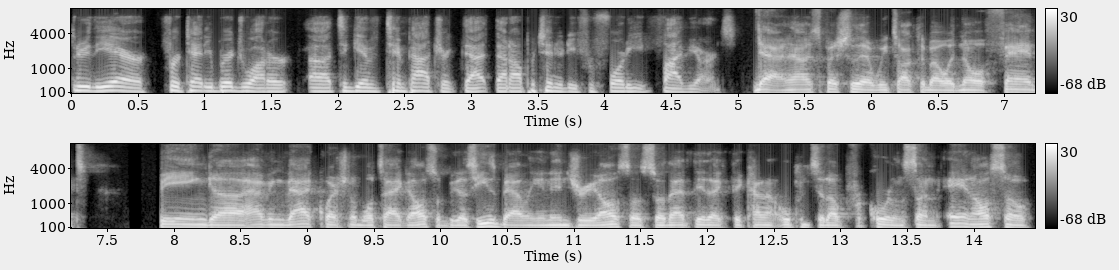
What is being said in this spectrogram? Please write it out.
through the air for Teddy Bridgewater uh, to give Tim Patrick that that opportunity for 45 yards. Yeah, now especially that we talked about with Noah Fant being uh, having that questionable tag also because he's battling an injury also. So that they like they kind of opens it up for Courtland Sutton and also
